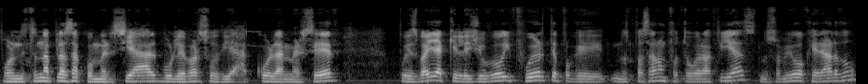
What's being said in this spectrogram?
por donde está una plaza comercial, Boulevard Zodiaco, La Merced, pues vaya que les llovió y fuerte porque nos pasaron fotografías, nuestro amigo Gerardo,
